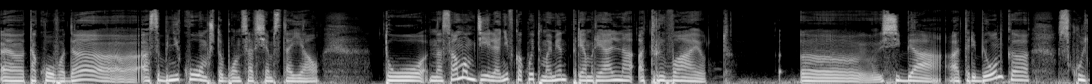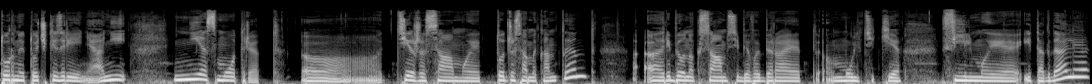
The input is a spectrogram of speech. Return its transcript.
э, такого, да, особняком, чтобы он совсем стоял, то на самом деле они в какой-то момент прям реально отрывают э, себя от ребенка с культурной точки зрения. Они не смотрят э, те же самые, тот же самый контент, э, ребенок сам себе выбирает мультики, фильмы и так далее,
